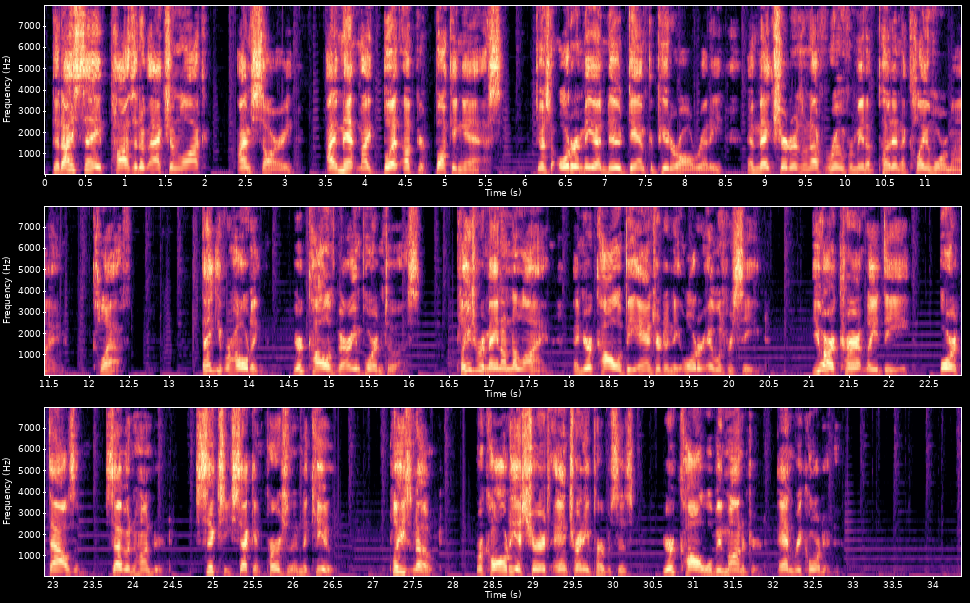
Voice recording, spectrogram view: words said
Did I say positive action lock? I'm sorry. I meant my foot up your fucking ass. Just order me a new damn computer already, and make sure there's enough room for me to put in a claymore mine. Clef. Thank you for holding. Your call is very important to us. Please remain on the line, and your call will be answered in the order it was received. You are currently the 4,762nd person in the queue. Please note, for quality assurance and training purposes, your call will be monitored and recorded.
